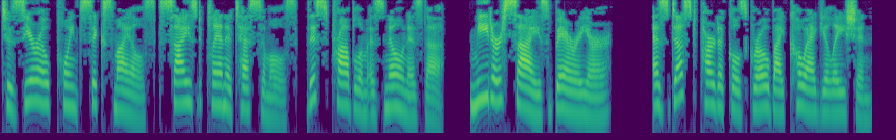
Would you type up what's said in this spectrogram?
to 0.6 miles sized planetesimals. This problem is known as the meter size barrier. As dust particles grow by coagulation,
